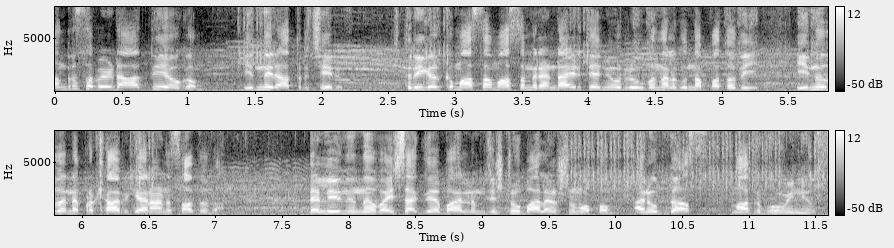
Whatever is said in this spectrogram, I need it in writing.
മന്ത്രിസഭയുടെ ആദ്യ യോഗം ഇന്ന് രാത്രി ചേരും. സ്ത്രീകൾക്ക് മാസാമാസം രണ്ടായിരത്തി അഞ്ഞൂറ് രൂപ നൽകുന്ന പദ്ധതി ഇന്ന് തന്നെ പ്രഖ്യാപിക്കാനാണ് സാധ്യത. ഡൽഹിയിൽ നിന്ന് വൈശാഖ് ജയപാലനും ജിഷ്ണു ബാലകൃഷ്ണനുമൊപ്പം അനൂപ് ദാസ് മാതൃഭൂമി ന്യൂസ്.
